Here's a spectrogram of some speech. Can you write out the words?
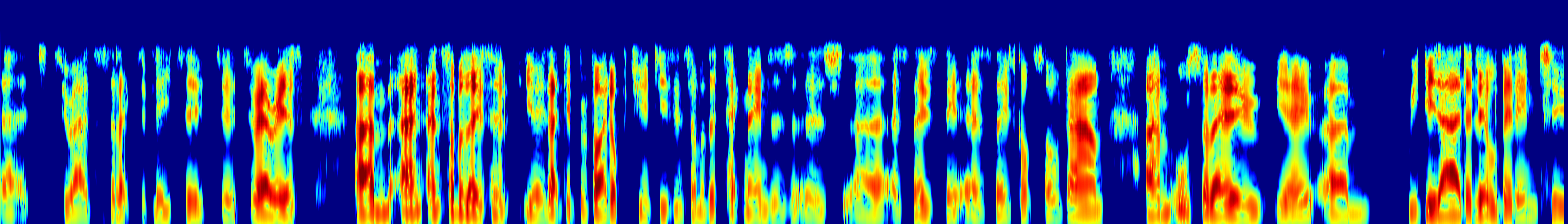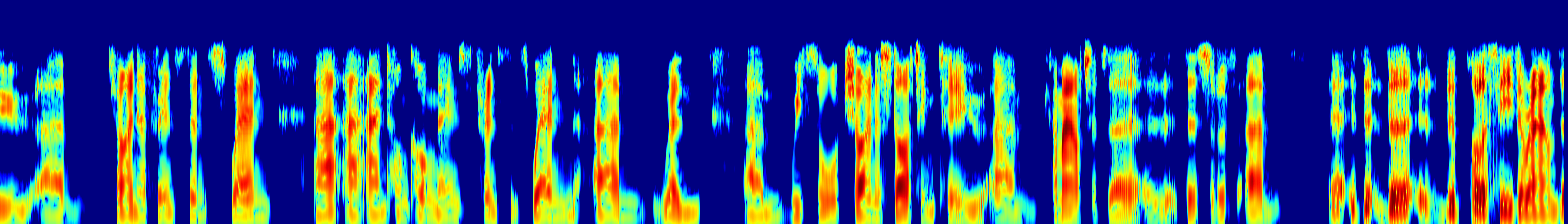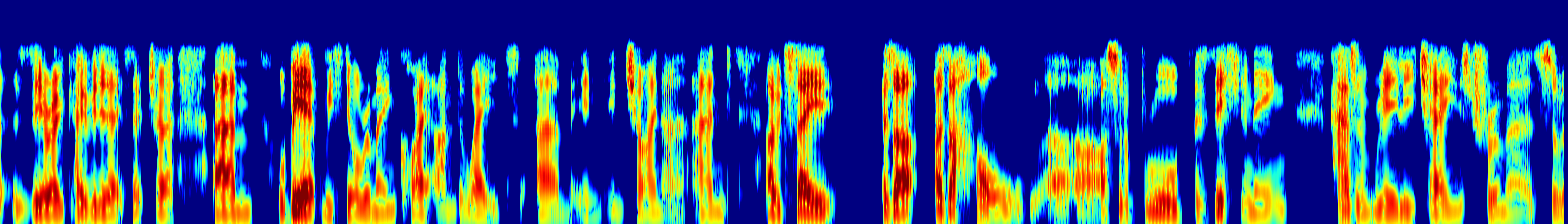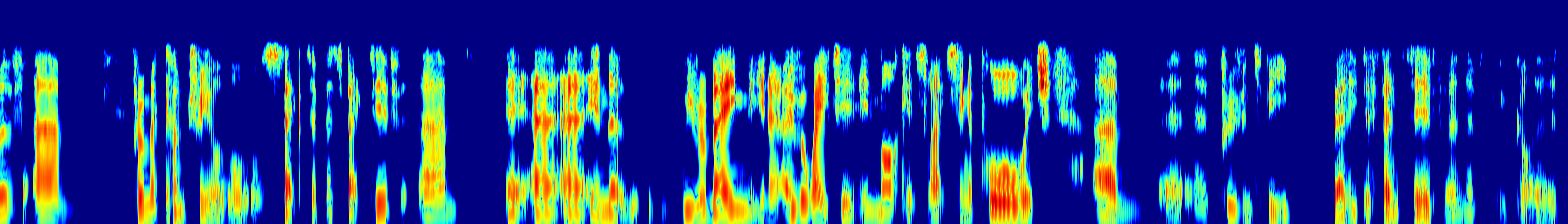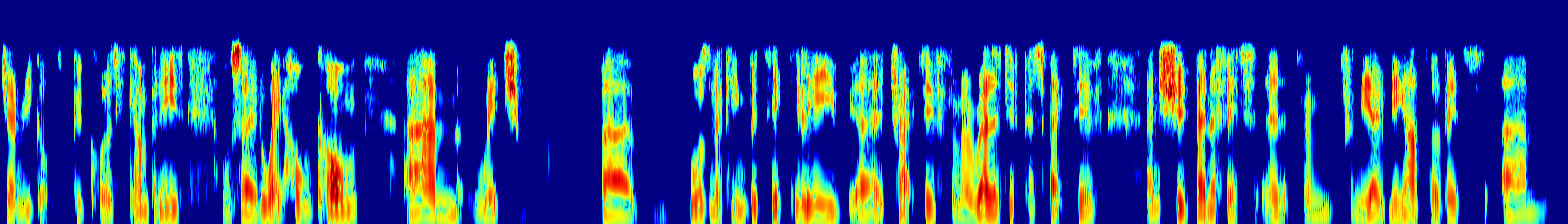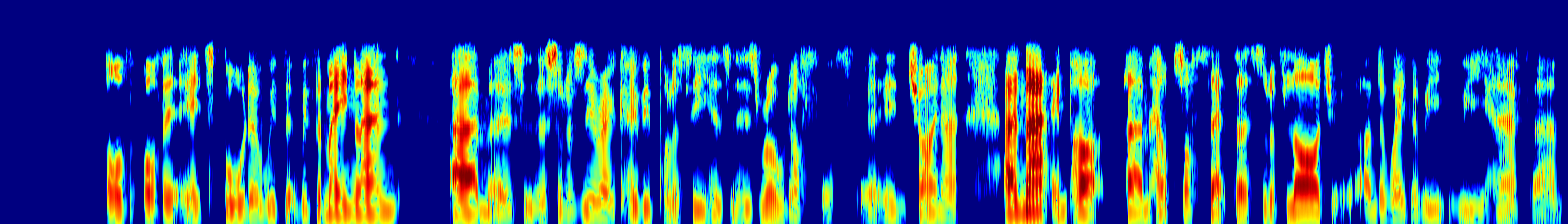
uh, to add selectively to, to, to areas. Um, and and some of those have, you know that did provide opportunities in some of the tech names as as uh, as those as those got sold down. Um, also, though, you know, um, we did add a little bit into China, for instance, when uh, and Hong Kong names, for instance, when when um, we saw China starting to um, come out of the the sort of um, uh, the, the, the policies around zero COVID, etc. Um, albeit we still remain quite underweight um, in in China, and I would say as a as a whole, uh, our sort of broad positioning hasn't really changed from a sort of um, from a country or, or, or sector perspective. Um, uh, uh, in that we remain, you know, overweighted in markets like Singapore, which um, uh, have proven to be fairly defensive and have got generally got good quality companies. Also overweight Hong Kong, um, which uh, was looking particularly uh, attractive from a relative perspective and should benefit uh, from from the opening up of its um, of of its border with the, with the mainland um, as the sort of zero COVID policy has has rolled off uh, in China, and that in part um, helps offset the sort of large underweight that we we have um,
